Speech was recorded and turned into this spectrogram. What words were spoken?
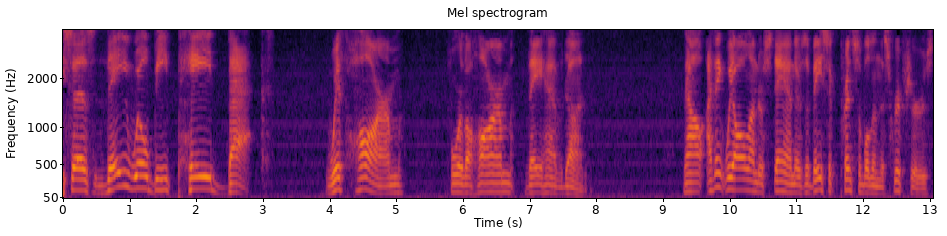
says, They will be paid back with harm for the harm they have done. Now, I think we all understand there's a basic principle in the scriptures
